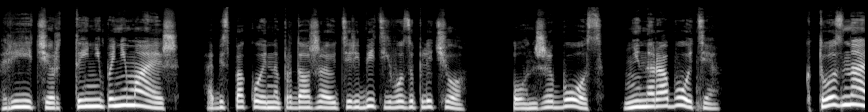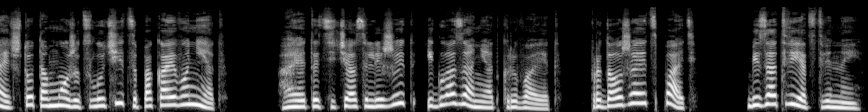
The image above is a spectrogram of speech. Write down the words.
«Ричард, ты не понимаешь», — обеспокоенно продолжаю теребить его за плечо. «Он же босс, не на работе. Кто знает, что там может случиться, пока его нет. А этот сейчас лежит и глаза не открывает. Продолжает спать. Безответственный».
